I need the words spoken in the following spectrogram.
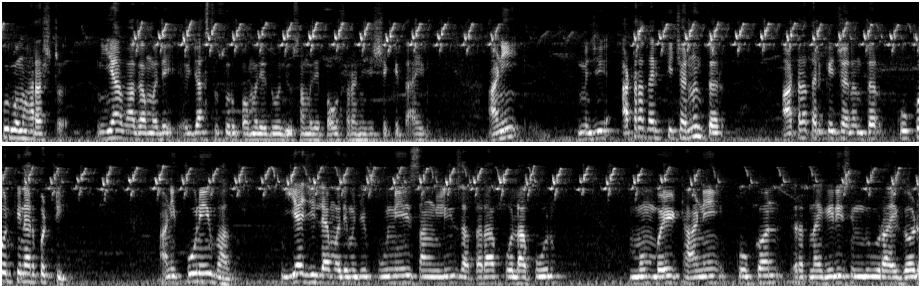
पूर्व महाराष्ट्र या भागामध्ये जास्त स्वरूपामध्ये दोन दिवसामध्ये पाऊस राहण्याची शक्यता आहे. आणि म्हणजे अठरा तारखेच्या नंतर अठरा तारखेच्या नंतर कोकण किनारपट्टी आणि पुणे विभाग या जिल्ह्यामध्ये म्हणजे पुणे सांगली सातारा कोल्हापूर मुंबई ठाणे कोकण रत्नागिरी सिंधू रायगड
